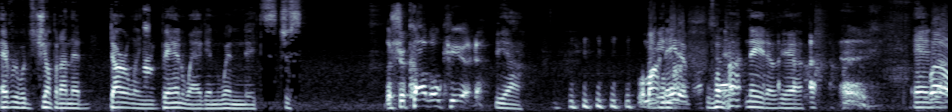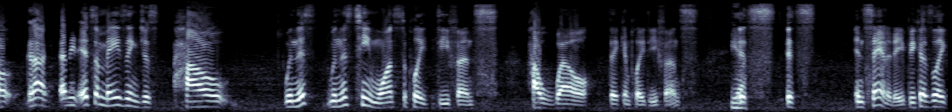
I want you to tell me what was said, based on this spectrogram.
everyone's jumping on that Darling bandwagon when it's just The Chicago Kid. yeah, Lemont native. Lemont native, yeah. And uh, Well, God, I mean, it's amazing just how when this when this team wants to play defense, how well they can play defense. Yeah. It's it's insanity because like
